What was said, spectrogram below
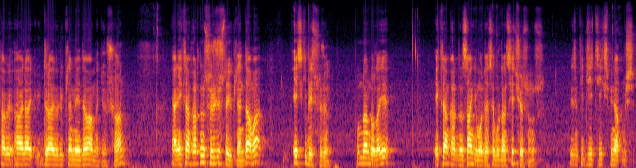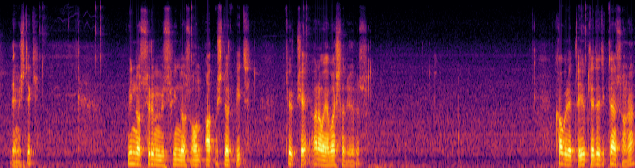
Tabi hala driver yüklemeye devam ediyor şu an. Yani ekran kartının sürücüsü de yüklendi ama eski bir sürüm. Bundan dolayı ekran kartınız hangi modelse buradan seçiyorsunuz. Bizimki GTX 1060 demiştik. Windows sürümümüz Windows 10 64 bit. Türkçe aramaya başla diyoruz. Kabul et ve yükle dedikten sonra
